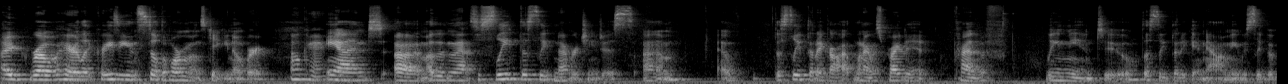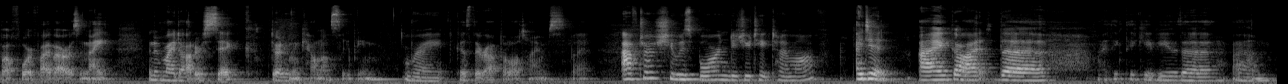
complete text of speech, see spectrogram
I grow hair like crazy, and still the hormones taking over. Okay. And um, other than that, so sleep. The sleep never changes. Um, the sleep that I got when I was pregnant kind of lean me into the sleep that I get now. I mean, we sleep about four or five hours a night. And if my daughter's sick, don't even count on sleeping. Right. Because they're up at all times. But after she was born, did you take time off? I did. I got the, I think they gave you the um,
